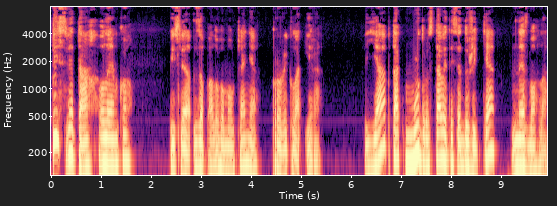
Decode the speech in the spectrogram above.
Ти свята, Оленко, після запалого мовчання прорекла Іра. Я б так мудро ставитися до життя не змогла.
